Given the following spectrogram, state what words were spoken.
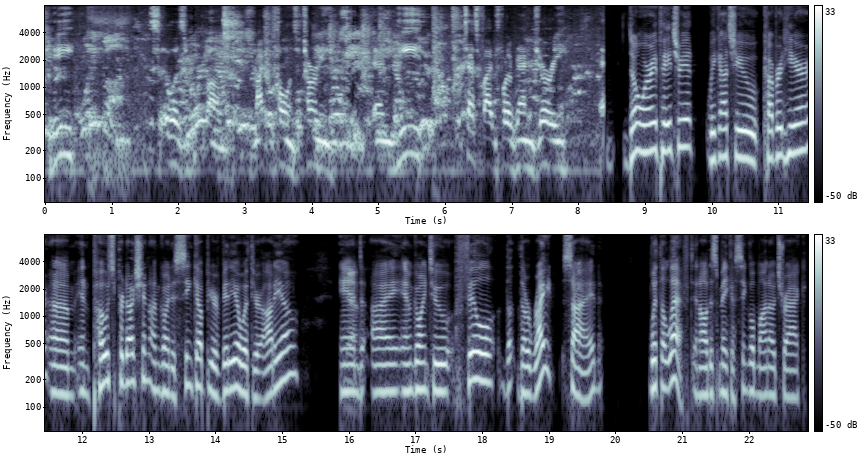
he was um, Michael Cohen's attorney, and he testified before the grand jury. Don't worry, Patriot. We got you covered here. Um, in post production, I'm going to sync up your video with your audio, and I am going to fill the, the right side with the left, and I'll just make a single mono track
